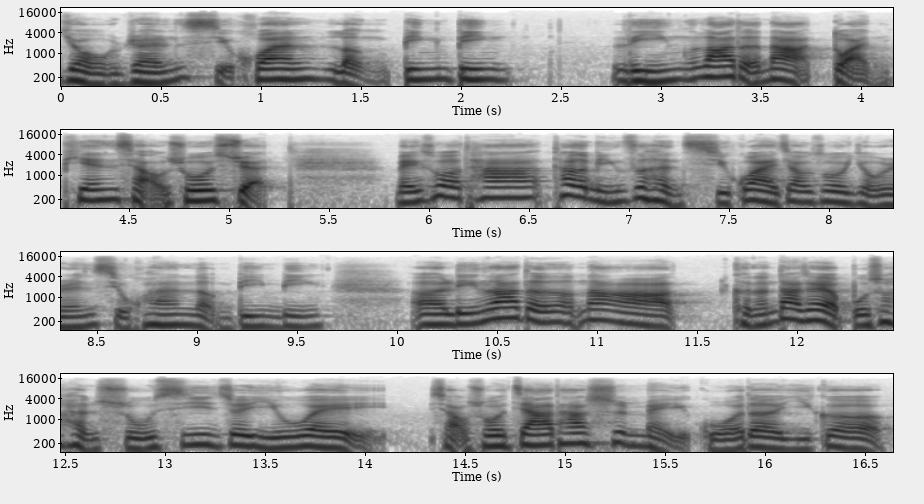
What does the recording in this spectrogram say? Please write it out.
有人喜欢冷冰冰》，林拉德纳短篇小说选。没错，他他的名字很奇怪，叫做有人喜欢冷冰冰。呃，林拉德纳可能大家也不是很熟悉这一位小说家，他是美国的一个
